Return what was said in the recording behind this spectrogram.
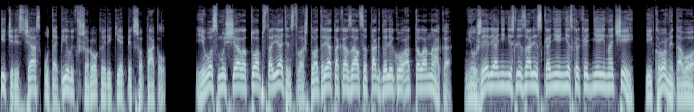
и через час утопил их в широкой реке Петшотакл. Его смущало то обстоятельство, что отряд оказался так далеко от Таланака. Неужели они не слезали с коней несколько дней и ночей, и кроме того,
